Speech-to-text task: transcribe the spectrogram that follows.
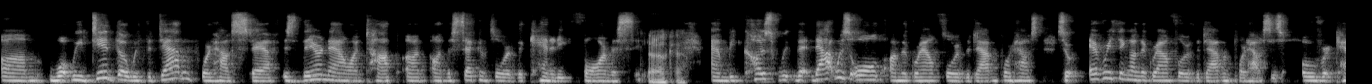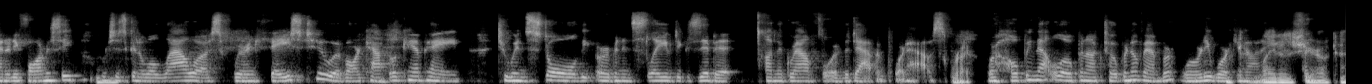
Um, what we did though with the Davenport House staff is they're now on top on, on the second floor of the Kennedy Pharmacy. Okay. And because we, that, that was all on the ground floor of the Davenport House, so everything on the ground floor of the Davenport House is over at Kennedy Pharmacy, which is going to allow us, we're in phase two of our capital campaign to install the urban enslaved exhibit on the ground floor of the Davenport House. Right. We're hoping that will open October, November. We're already working on it. Later this year. Okay.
